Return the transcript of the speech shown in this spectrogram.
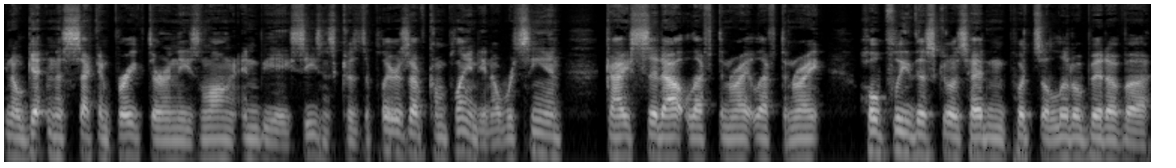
you know, getting a second break during these long NBA seasons because the players have complained. You know, we're seeing guys sit out left and right, left and right hopefully this goes ahead and puts a little bit of a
